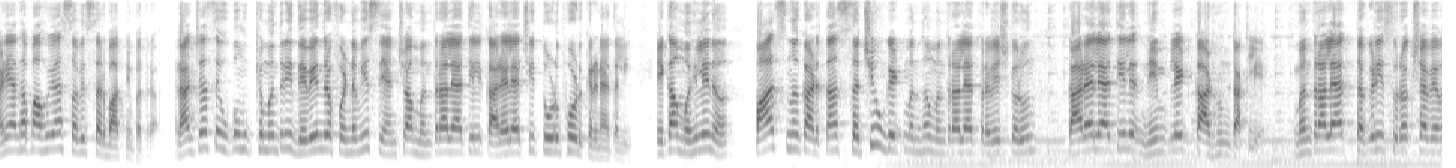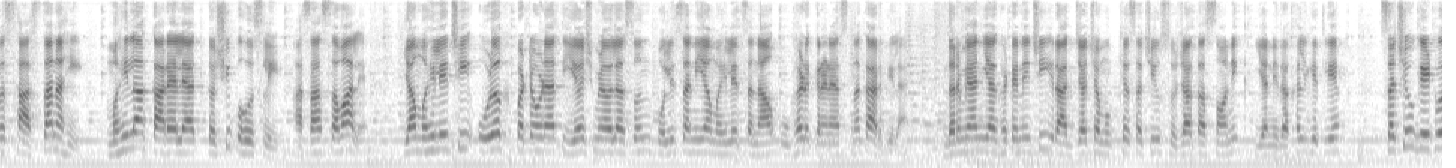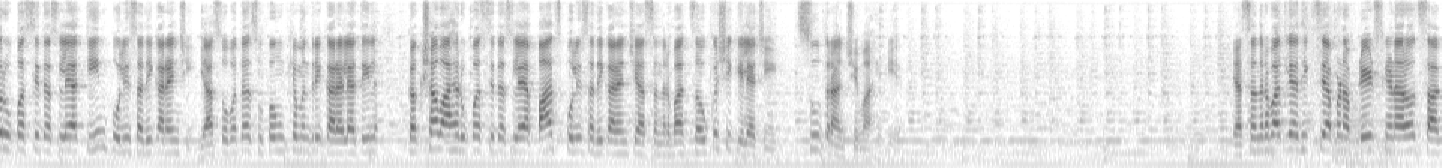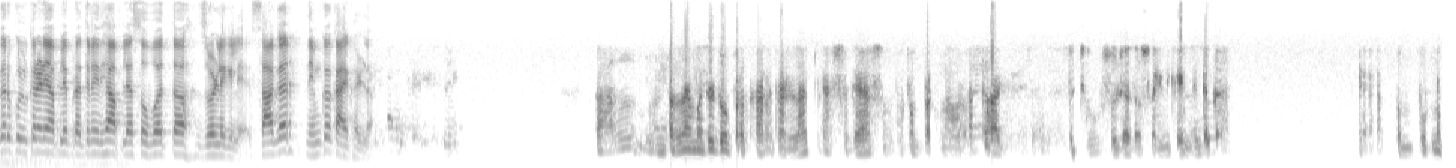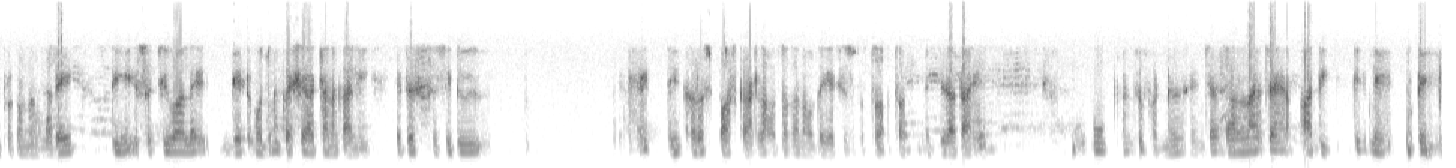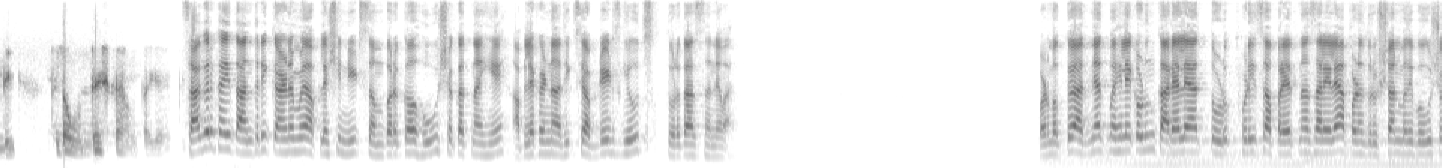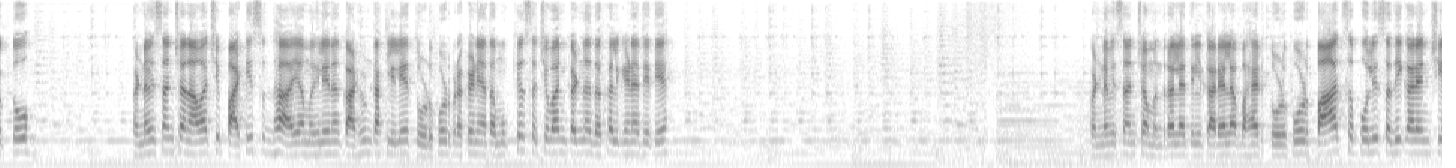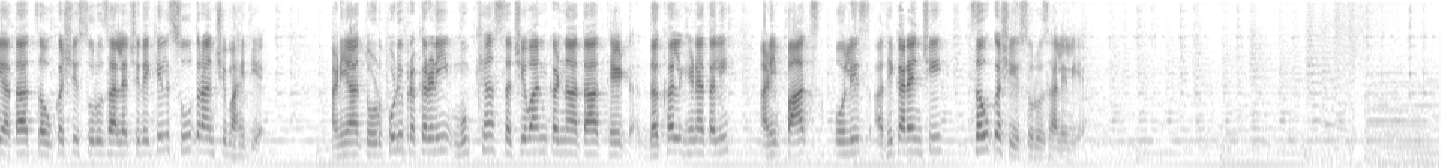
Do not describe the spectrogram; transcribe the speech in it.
आणि आता पाहूया सविस्तर बातमीपत्र. राज्याचे उपमुख्यमंत्री देवेंद्र फडणवीस यांच्या मंत्रालयातील कार्यालयाची तोडफोड करण्यात आली. एका महिलेनं पाच न काढता सचिव गेटमधनं मंत्रालयात प्रवेश करून कार्यालयातील नेमप्लेट काढून टाकली आहे मंत्रालयात तगडी सुरक्षा व्यवस्था असतानाही महिला कार्यालयात कशी पोहोचली असा सवाल आहे. या महिलेची ओळख पटवण्यात यश मिळवलं असून पोलिसांनी या महिलेचं नाव उघड करण्यास नकार दिलाय. दरम्यान या घटनेची राज्याच्या मुख्य सचिव सुजाता सॉनिक यांनी दखल घेतली आहे सचिव गेटवर उपस्थित असलेल्या तीन पोलीस अधिकाऱ्यांची यासोबतच उपमुख्यमंत्री कार्यालयातील कक्षाबाहेर उपस्थित असलेल्या पाच पोलीस अधिकाऱ्यांची या संदर्भात चौकशी केल्याची सूत्रांची माहिती आहे. या संदर्भातले अधिकचे आपण अपडेट्स घेणार आहोत. सागर कुलकर्णी आपले प्रतिनिधी आपल्यासोबत जोडले गेले. सागर नेमकं काय घडलं? काल मंत्रालयामध्ये जो प्रकार घडला त्या सगळ्या संपूर्ण प्रकरणावर आता सचिव सुजाता सैनिक यांनी दखल पूर्ण प्रकरणामध्ये ती सचिवालय गेटमधून कशी अचानक आली याचे सीसीटीव्ही ती खरंच पास काढला होता का नव्हता याची चाचणी केली जात आहे. उपमुख्यमंत्री फडणवीस यांच्या दालनाच्या आधी ती कुठे गेली तिचा उद्देश काय होता? सागर काही तांत्रिक कारणामुळे आपल्याशी नीट संपर्क होऊ शकत नाहीये. आपल्याकडनं अधिकचे अपडेट्स घेऊच. तुर्तास धन्यवाद. पण बघतोय अज्ञात महिलेकडून कार्यालयात तोडफोडीचा प्रयत्न झालेला आहे. आपण दृश्यांमध्ये बघू शकतो फडणवीसांच्या नावाची पाटी सुद्धा या महिलेनं काढून टाकलेली आहे. तोडफोड प्रकरणी आता मुख्य सचिवांकडनं दखल घेण्यात येते. फडणवीसांच्या मंत्रालयातील कार्यालयाबाहेर तोडफोड पाच पोलीस अधिकाऱ्यांची आता चौकशी सुरू झाल्याची देखील सूत्रांची माहिती आहे. आणि या तोडफोडी प्रकरणी मुख्य सचिवांकडनं आता थेट दखल घेण्यात आली आणि पाच पोलीस अधिकाऱ्यांची चौकशी सुरू झालेली आहे.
